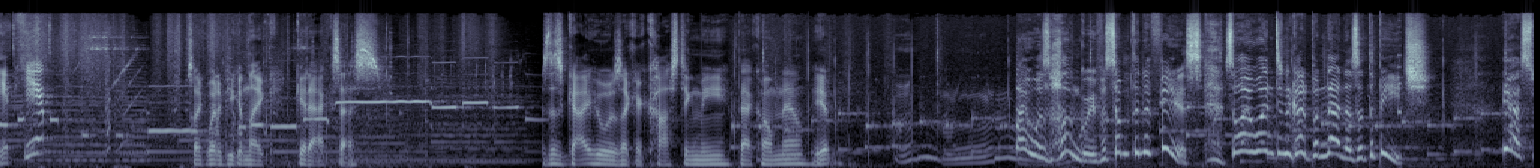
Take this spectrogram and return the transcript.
Yep, yep. It's like, what if you can like get access? Is this guy who was like accosting me back home now? Yep. I was hungry for something to fierce, so I went and got bananas at the beach. Yes,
